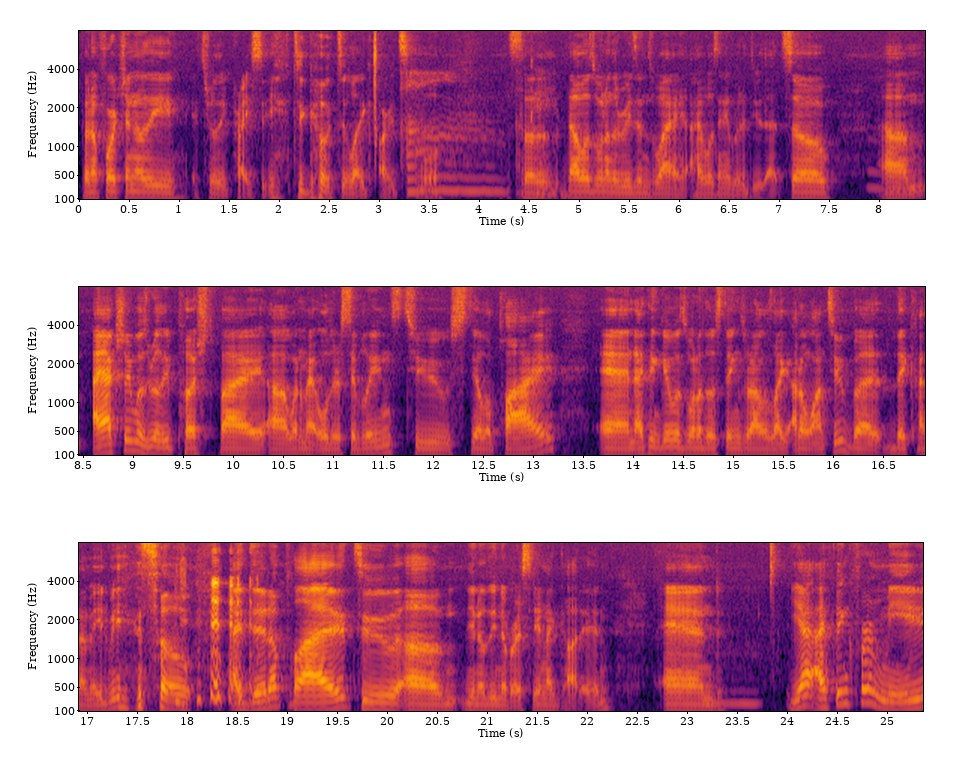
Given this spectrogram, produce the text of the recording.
But unfortunately, it's really pricey to go to like art school. Oh, so okay. that was one of the reasons why I wasn't able to do that. So um, I actually was really pushed by uh, one of my older siblings to still apply and I think it was one of those things where I was like, I don't want to, but they kind of made me. so I did apply to, um, you know, the university and I got in. And yeah, I think for me,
